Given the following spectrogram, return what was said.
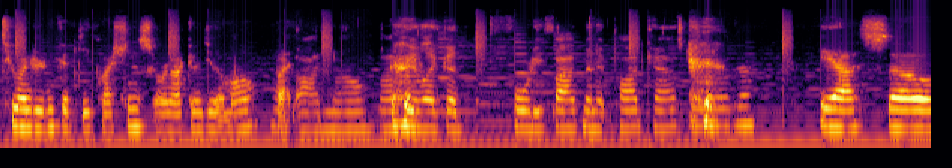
250 questions, so we're not going to do them all. Oh But god, no. That'd be like a 45 minute podcast or whatever. yeah, so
